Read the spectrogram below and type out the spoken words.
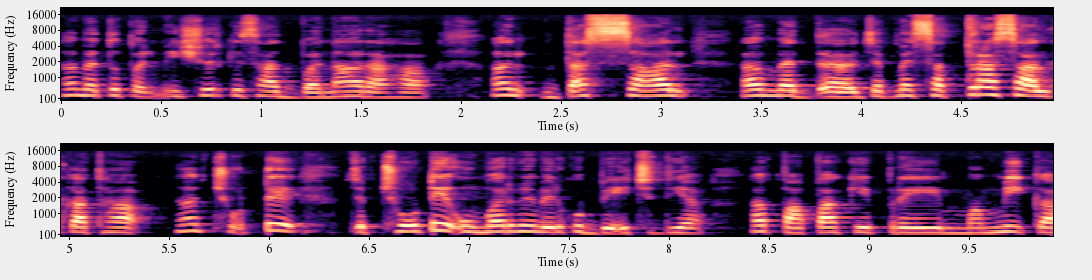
हाँ मैं तो परमेश्वर के साथ बना रहा। हाँ दस साल हाँ मैं जब मैं सत्रह साल का था हाँ छोटे जब छोटे उम्र में मेरे को बेच दिया। हाँ पापा के प्रेम मम्मी का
